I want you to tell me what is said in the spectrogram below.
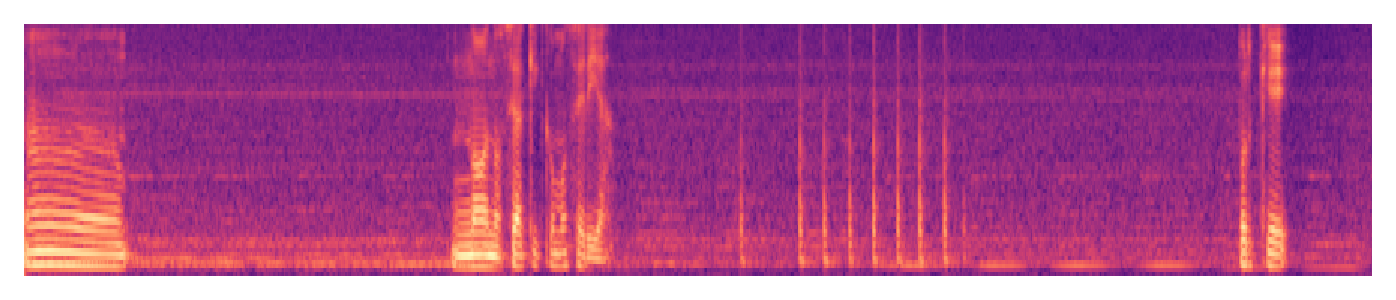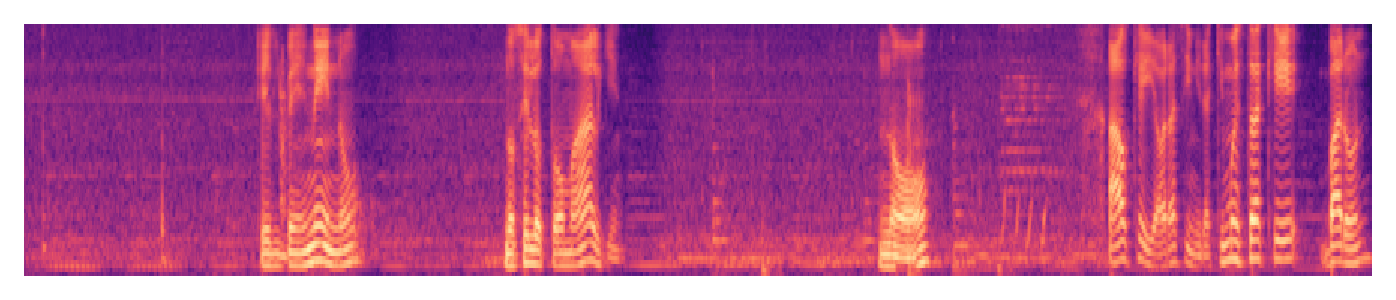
uh, no, no sé aquí cómo sería. Porque el veneno no se lo toma alguien. No. Ah, ok, ahora sí, mira, aquí muestra que varón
